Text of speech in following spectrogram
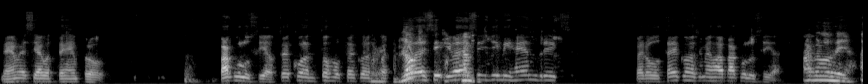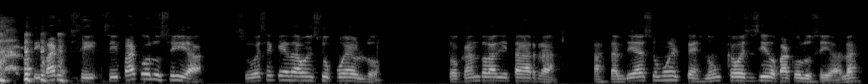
Déjame decir hago este ejemplo. Paco Lucía, ustedes conocen todos, ustedes conocen. Iba a decir, iba a decir Jimi Hendrix, pero ustedes conocen mejor a Paco Lucía. Paco Lucía. Si Paco, si, si Paco Lucía se hubiese quedado en su pueblo tocando la guitarra hasta el día de su muerte, nunca hubiese sido Paco Lucía, ¿verdad?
